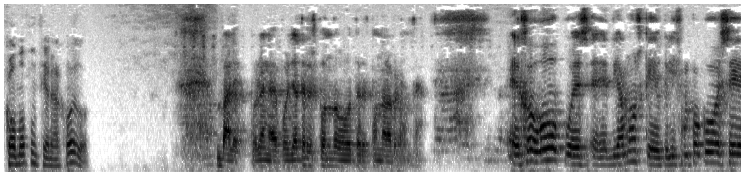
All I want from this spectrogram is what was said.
cómo funciona el juego. Vale, pues venga, pues ya te respondo, te respondo a la pregunta. El juego, pues, eh, digamos que utiliza un poco ese,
